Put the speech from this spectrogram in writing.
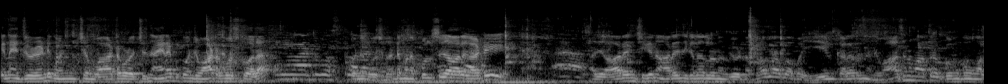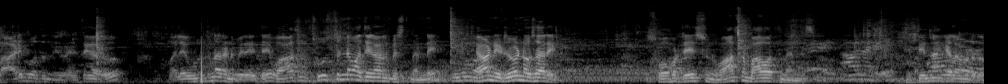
నేను చూడండి కొంచెం వాటర్ కూడా వచ్చింది. అయినా కొంచెం వాటర్ పోసుకోవాలా? కొన్ని పోసుకోవాలి. పోసుకో. అంటే మన పులుసు కావాలి కాబట్టి అది ఆరెంజ్ చికెన్ ఆరెంజ్ కలర్లో చూడండి. బాబా బాబా ఏం కలర్ ఉందండి. వాసన మాత్రం గుమ గుమలు ఆడిపోతుంది రైతు గారు భలే ఉంటున్నారండి మీరైతే వాసన చూస్తుంటే మా తినాలనిపిస్తుందండి ఏమండి ఇటు చూడండి ఒకసారి సూపర్ టేస్ట్ ఉంది వాసన బాగా వస్తుందండి తిన్నాక ఎలా ఉండదు.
